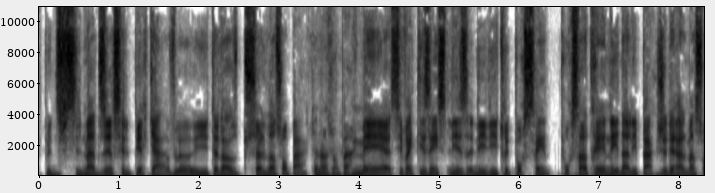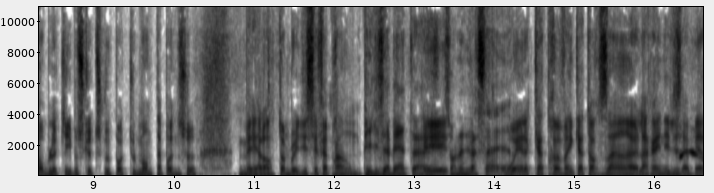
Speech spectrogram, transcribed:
je peux difficilement dire c'est le pire cave. Là. Il était dans, tout seul dans son parc. Dans son parc. Mais euh, c'est vrai que les, les, les, les trucs pour s'en- pour s'entraîner dans les parcs généralement sont bloqués parce que tu veux pas que tout le monde taponne ça. Mais alors Tom Brady s'est fait prendre. Puis Elisabeth, Et- c'est son anniversaire. Oui, elle a 94 ans, euh, la reine Elisabeth,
